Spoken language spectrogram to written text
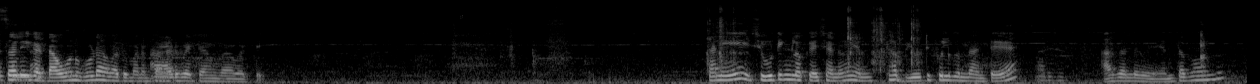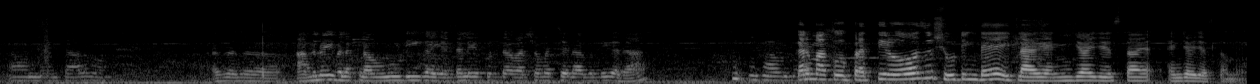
అస్సలు ఇక డౌన్ కూడా అవ్వదు. మనం ప్యాడ్ పెట్టాం కాబట్టి. కానీ షూటింగ్ లొకేషన్ ఎంత బ్యూటిఫుల్గా ఉందంటే. అసలు ఎంత బాగుంది? చాలా బాగుంది. అసలు అందులో ఇవాళ క్లౌడీగా ఎండ లేకుండా వర్షం వచ్చేలాగుంది కదా? అవును. కానీ మాకు ప్రతిరోజు షూటింగ్ డే ఇట్లా ఎంజాయ్ చేస్తా ఎంజాయ్ చేస్తాం మేము.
